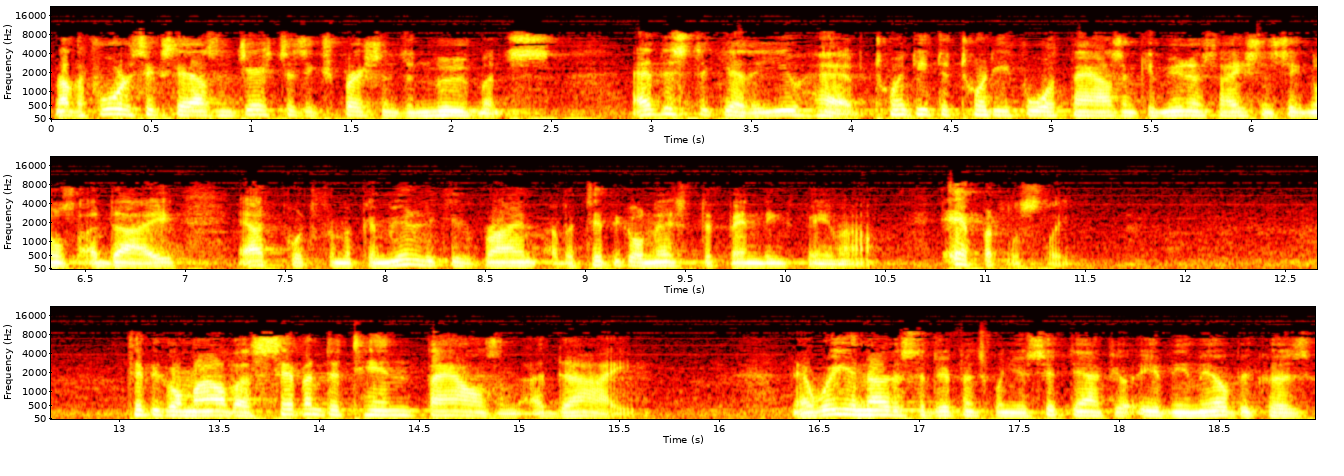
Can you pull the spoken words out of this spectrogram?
Another four to 6,000 gestures, expressions and movements Add this together, you have 20 to 24,000 communication signals a day output from a communicative brain of a typical nest defending female, effortlessly. Typical male does 7 to 10,000 a day. Now, will you notice the difference when you sit down for your evening meal because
